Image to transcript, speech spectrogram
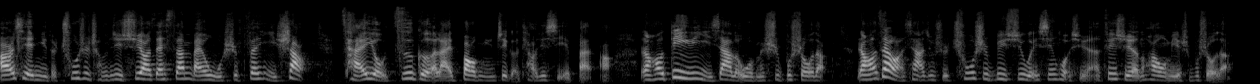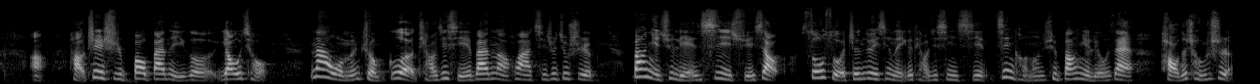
而且你的初试成绩需要在三百五十分以上，才有资格来报名这个调剂协议班啊。然后低于以下的我们是不收的。然后再往下就是初试必须为星火学员，非学员的话我们也是不收的啊。好，这是报班的一个要求。那我们整个调剂协议班的话，其实就是帮你去联系学校，搜索针对性的一个调剂信息，尽可能去帮你留在好的城市、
